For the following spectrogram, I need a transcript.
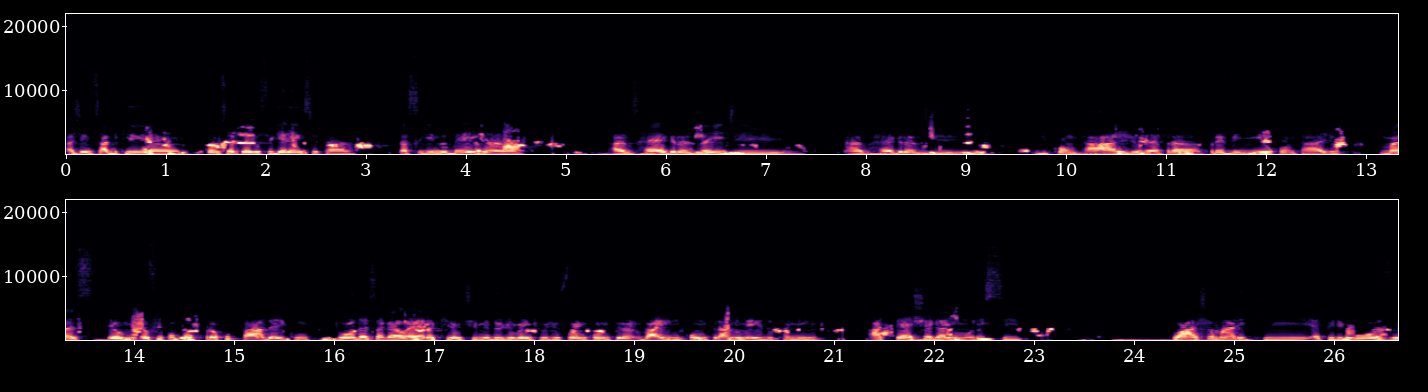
A gente sabe que, é, com certeza, o Figueirense está tá seguindo bem as, as regras aí de as regras de, de contágio, né, para prevenir o contágio, mas eu, eu fico um pouco preocupada aí com toda essa galera que o time do Juventude foi encontrar, vai encontrar no meio do caminho até chegar em Murici. Tu acha, Mari, que é perigoso?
